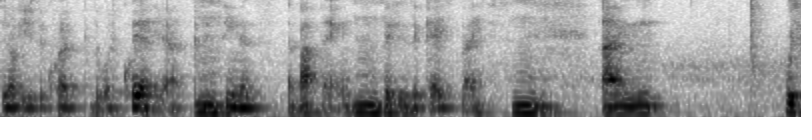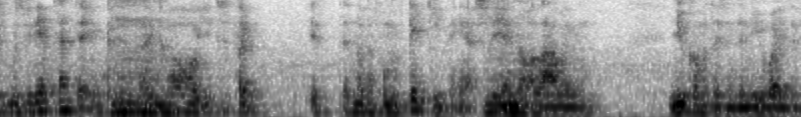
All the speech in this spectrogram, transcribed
"Do not use the queer the word queer here because Mm. it's seen as a bad thing. Mm. This is a gay space." Mm. Um, which was really upsetting because it's like, Mm. oh, you just like, it's another form of gatekeeping actually, and Mm. not allowing new conversations and new ways of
